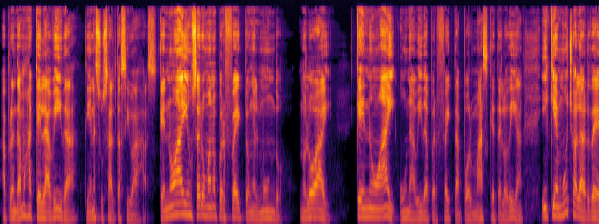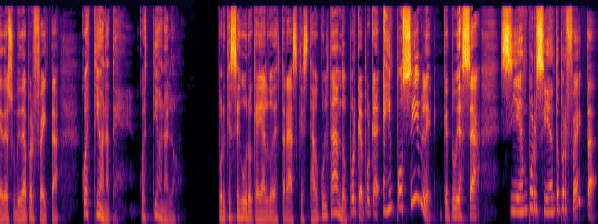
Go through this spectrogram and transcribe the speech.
Aprendamos a que la vida tiene sus altas y bajas, que no hay un ser humano perfecto en el mundo, no lo hay, que no hay una vida perfecta por más que te lo digan, y quien mucho alardee de su vida perfecta, cuestiónate, cuestiónalo, porque seguro que hay algo detrás que está ocultando. ¿Por qué? Porque es imposible que tu vida sea 100% perfecta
